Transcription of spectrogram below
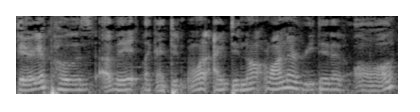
very opposed of it. Like, I didn't want, I did not want to read it at all.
